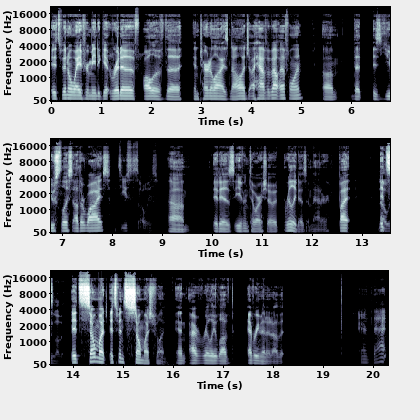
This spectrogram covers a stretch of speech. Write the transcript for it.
it's been a way for me to get rid of all of the internalized knowledge I have about F1 um, that is useless otherwise. It's useless always. Um, it is even to our show. It really doesn't matter, but No, it's we love it. it's so much. It's been so much fun, and I've really loved every minute of it. And that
